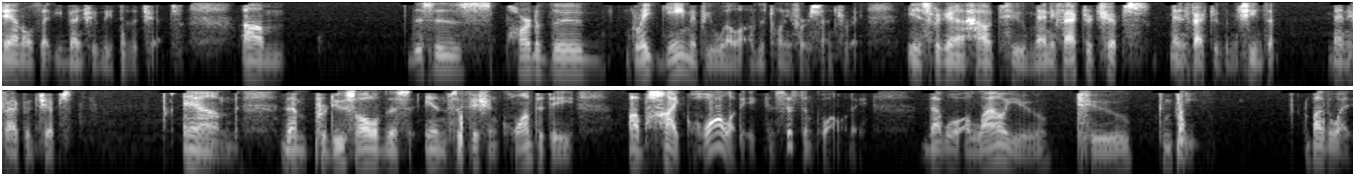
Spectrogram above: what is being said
channels that eventually lead to the chips. Um, this is part of the great game, if you will, of the 21st century, is figuring out how to manufacture chips, manufacture the machines that manufacture chips, and then produce all of this in sufficient quantity of high quality, consistent quality, that will allow you to compete. By the way,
